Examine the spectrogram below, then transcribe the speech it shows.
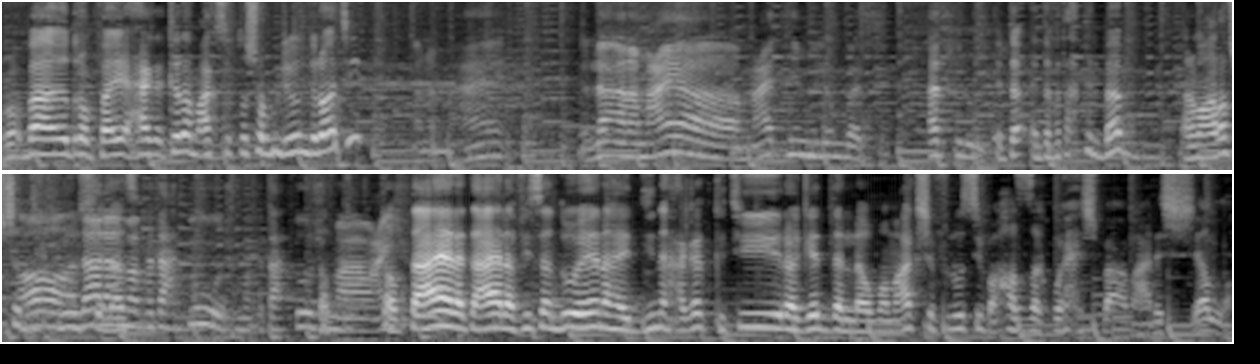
روح بقى اضرب في أي حاجة كده معاك 16 مليون دلوقتي. أنا معايا لا أنا معايا معايا 2 مليون بس. هات فلوس. انت انت فتحت الباب؟ أنا ما أعرفش اديك آه فلوس لا لا ما. فتحتوش ما فتحتوش طب, ما طب. تعالى تعالى في صندوق هنا هيدينا حاجات كتيرة جدا. لو ما معكش فلوس يبقى حظك وحش بقى. معلش يلا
